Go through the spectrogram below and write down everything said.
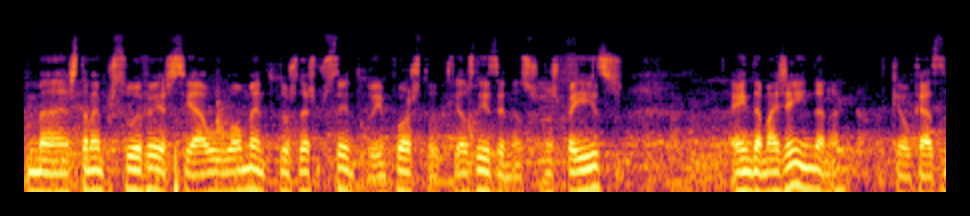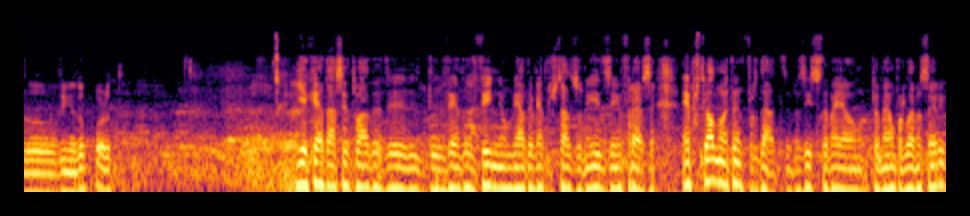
Mas também, por sua vez, se há o aumento dos 10% do imposto que eles dizem nos, nos países, ainda mais ainda, não é? Que é o caso do vinho do Porto. E a queda acentuada de, de venda de vinho, nomeadamente nos Estados Unidos e em França. Em Portugal não é tanto verdade, mas isso também é um, também é um problema sério?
